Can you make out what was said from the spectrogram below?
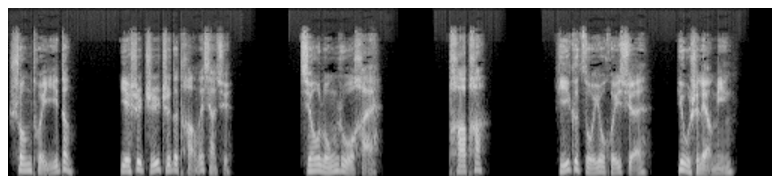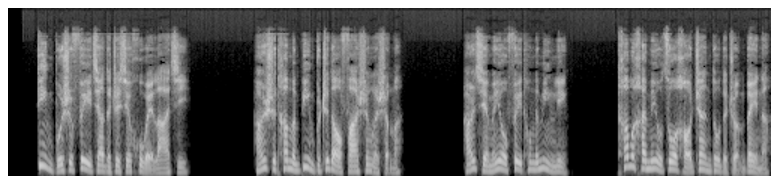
双腿一蹬，也是直直的躺了下去。蛟龙入海，啪啪，一个左右回旋，又是两名，并不是费家的这些护卫垃圾，而是他们并不知道发生了什么，而且没有费通的命令。他们还没有做好战斗的准备呢，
